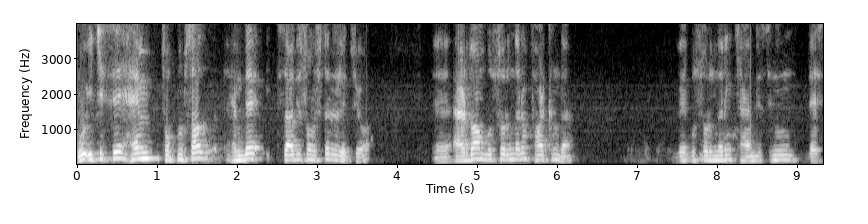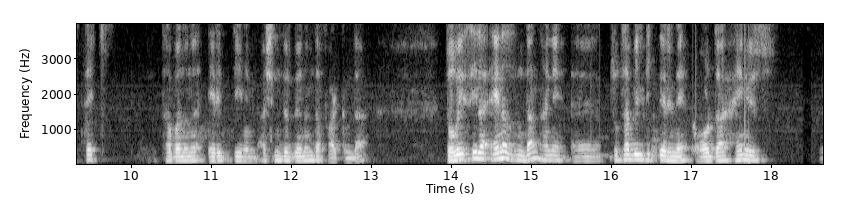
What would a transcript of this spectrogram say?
bu ikisi hem toplumsal hem de iktisadi sonuçlar üretiyor. E, Erdoğan bu sorunların farkında ve bu sorunların kendisinin destek tabanını erittiğinin, aşındırdığının da farkında. Dolayısıyla en azından hani e, tutabildiklerini orada henüz e,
